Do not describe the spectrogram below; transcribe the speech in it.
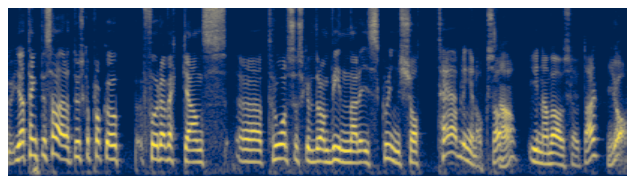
du, jag tänkte så här att du ska plocka upp förra veckans uh, tråd så ska vi dra en vinnare i screenshot-tävlingen också Ja. innan vi avslutar. Ja,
